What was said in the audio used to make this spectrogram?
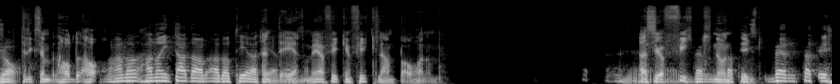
Bra. Till exempel, har, har, Han har, han har inte ad- adopterat inte alla än, fall. men jag fick en ficklampa av honom. Alltså jag fick vänta någonting. Tills, vänta, till,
